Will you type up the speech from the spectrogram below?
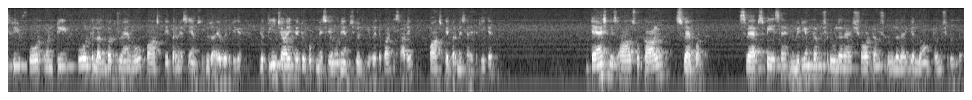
three four twenty four के लगभग जो हैं वो पास्ट पेपर में से एम सी क्यूज आए हुए थे, ठीक है? जो तीन चार थे जो बुक में से उन्होंने एम सी क्यूज दिए हुए थे, बाकी सारे पास्ट पेपर में से आए थे, ठीक है? Dash is also called swapper swap space है मीडियम टर्म शेड्यूलर है शॉर्ट टर्म शेड्यूलर है, या लॉन्ग टर्म शेड्यूलर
